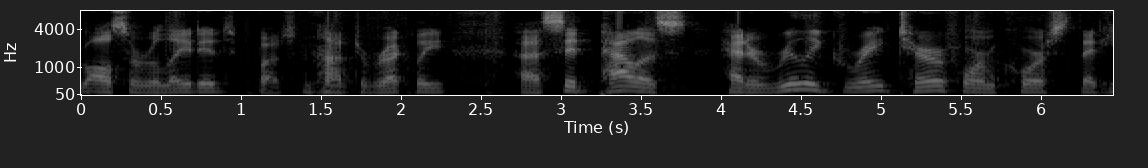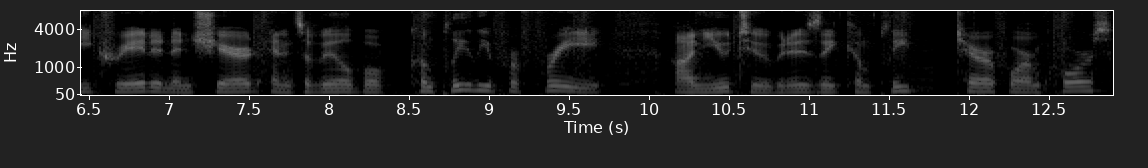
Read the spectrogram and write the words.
also related, but not directly. Uh, Sid Palas had a really great Terraform course that he created and shared, and it's available completely for free on YouTube. It is a complete Terraform course.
